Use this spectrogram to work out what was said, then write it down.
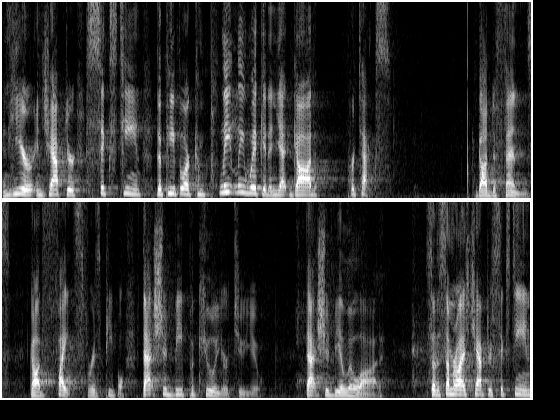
And here in chapter 16, the people are completely wicked, and yet God protects. God defends. God fights for his people. That should be peculiar to you. That should be a little odd. So, to summarize chapter 16,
